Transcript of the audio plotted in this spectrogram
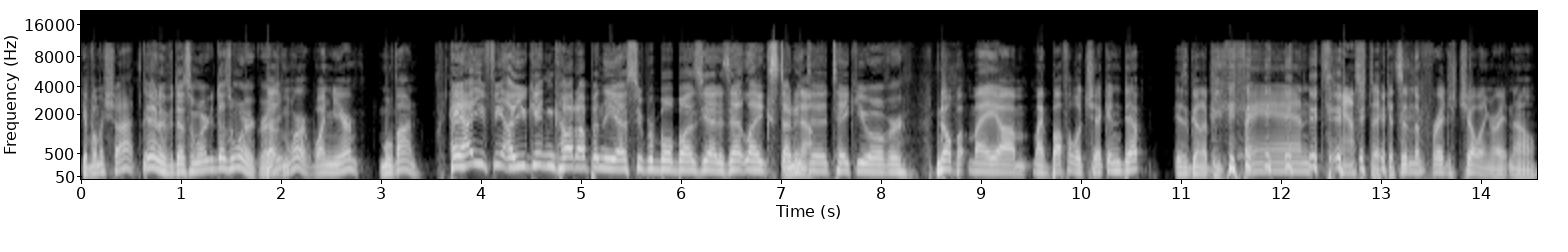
Give him a shot. Yeah, and if it doesn't work, it doesn't work, right? Doesn't work. One year, move on. Hey, how you feel? Are you getting caught up in the uh, Super Bowl buzz yet? Is that like starting No. to take you over? No, but my um my buffalo chicken dip is going to be fantastic. it's in the fridge chilling right now.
